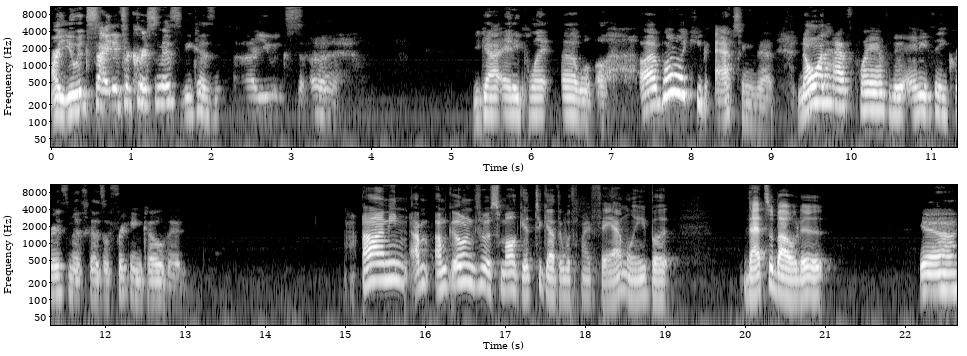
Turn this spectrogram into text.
Are you excited for Christmas? Because are you? Ex- uh, you got any plan? Uh, well, uh, why do I keep asking that? No one has plans to do anything Christmas because of freaking COVID. Uh, I mean, I'm I'm going to a small get together with my family, but that's about it. Yeah,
